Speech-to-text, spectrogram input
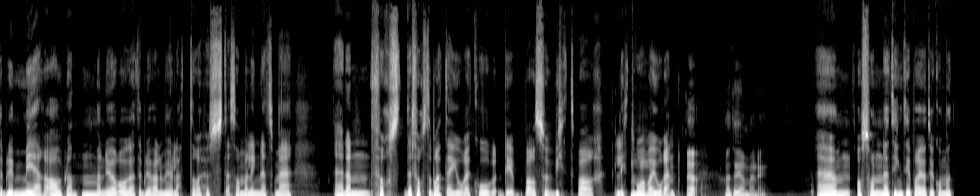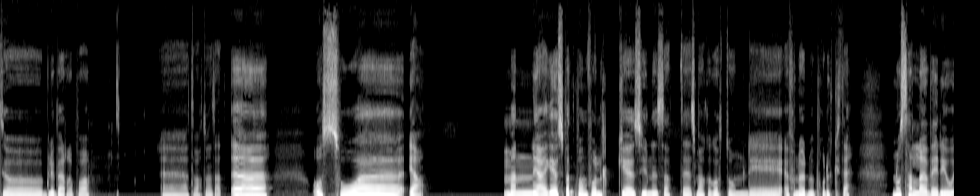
det blir mer av planten, men det gjør òg at det blir veldig mye lettere å høste, sammenlignet med eh, den første, det første brettet jeg gjorde, hvor de bare så vidt var litt over Mm. jorden. Ja, men det gir mening. Um, og sånne ting tipper jeg at vi kommer til å bli bedre på uh, etter hvert uansett. Uh, og så ja. Men ja, jeg er jo spent på om folk synes at det smaker godt, om de er fornøyd med produktet. Nå selger vi det jo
